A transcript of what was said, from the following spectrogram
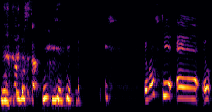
nessa busca. eu acho que é. Eu,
